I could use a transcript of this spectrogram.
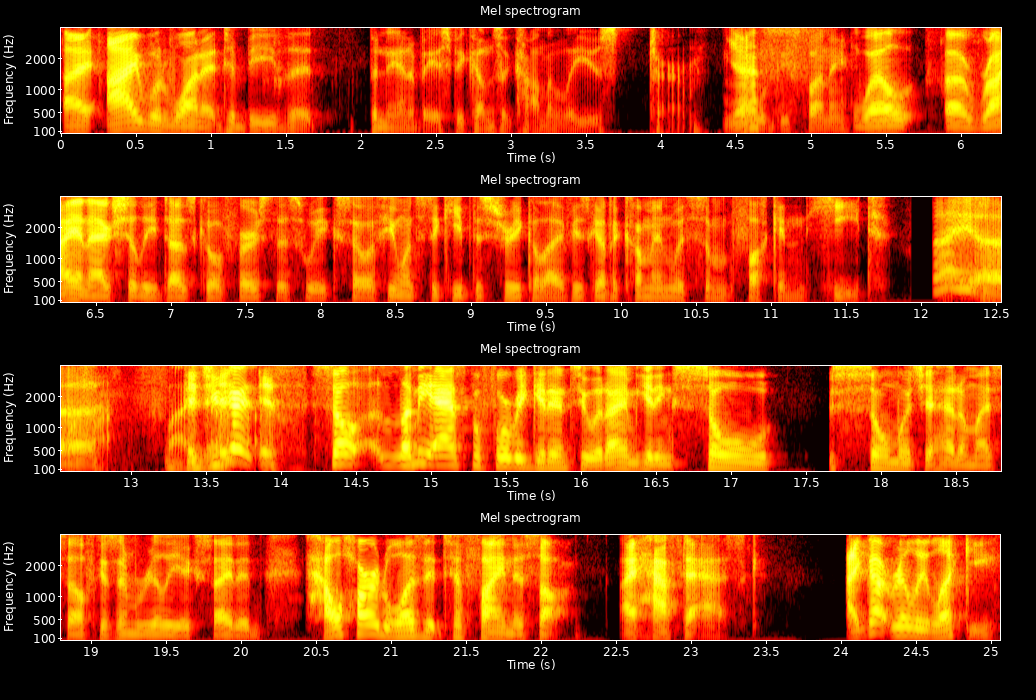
I I would want it to be that banana bass becomes a commonly used term. yeah. That would be funny. Well, uh, Ryan actually does go first this week, so if he wants to keep the streak alive, he's got to come in with some fucking heat. I uh. Did you guys? it's- So let me ask before we get into it. I am getting so so much ahead of myself because I'm really excited. How hard was it to find a song? I have to ask. I got really lucky.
